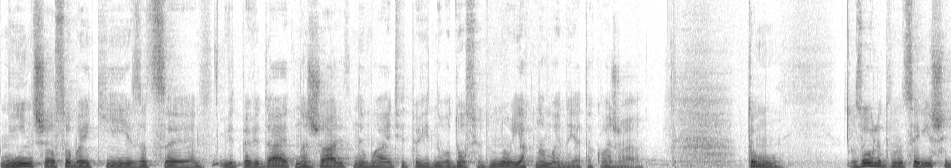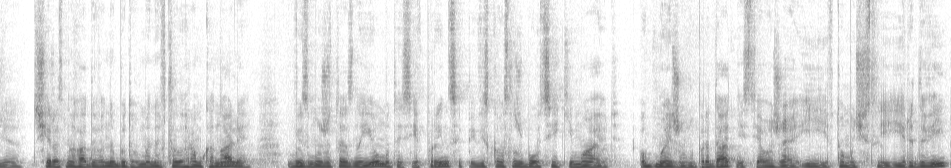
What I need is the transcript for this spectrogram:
ні інші особи, які за це відповідають, на жаль, не мають відповідного досвіду. Ну, як на мене, я так вважаю. Тому, з огляду на це рішення, ще раз нагадую, воно буде в мене в телеграм-каналі. Ви зможете ознайомитись, і, в принципі, військовослужбовці, які мають обмежену придатність, я вважаю, і в тому числі і рядові,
